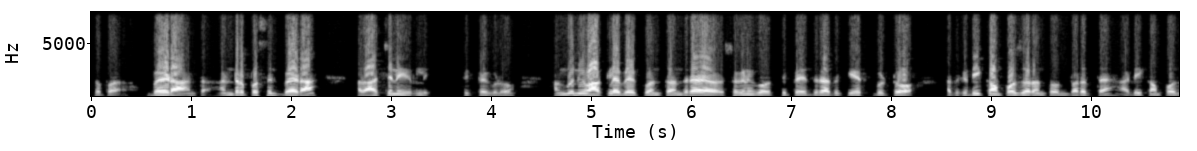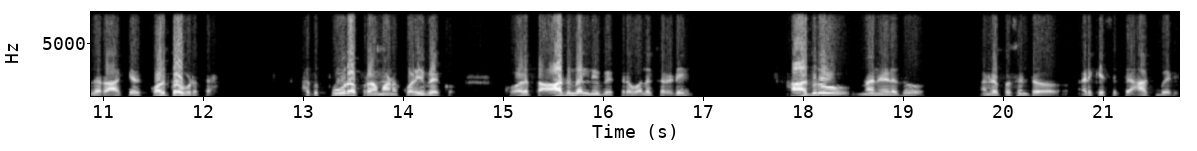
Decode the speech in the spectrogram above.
ಸ್ವಲ್ಪ ಬೇಡ ಅಂತ. ಹಂಡ್ರೆಡ್ ಪರ್ಸೆಂಟ್ ಬೇಡ. ಅದು ಆಚೆನೇ ಇರಲಿ ಸಿಪ್ಪೆಗಳು. ಹಂಗೂ ನೀವು ಹಾಕ್ಲೇಬೇಕು ಅಂತಂದರೆ ಸಗಣಿಗೋ ತಿಪ್ಪೆ ಇದ್ರೆ ಅದಕ್ಕೆ ಏರ್ಸ್ಬಿಟ್ಟು ಅದಕ್ಕೆ ಡಿಕಾಂಪೋಸರ್ ಅಂತ ಒಂದು ಬರುತ್ತೆ. ಆ ಡಿಕಾಂಪೋಸರ್ ಹಾಕಿ ಕೊಳ್ತೋಗ್ಬಿಡುತ್ತೆ. ಅದು ಪೂರ ಪ್ರಮಾಣ ಕೊಳಿಬೇಕು. ಕೊಳೆತಾದ್ಮೇಲೆ ನೀವು ಬೇಕಾದ್ರೆ ಹೊಲಕ್ಕೆ ಆದರೂ ನಾನು ಹೇಳೋದು ಹಂಡ್ರೆಡ್ ಪರ್ಸೆಂಟ್ ಅಡಿಕೆ ಸಿಪ್ಪೆ ಹಾಕಬೇಡಿ.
